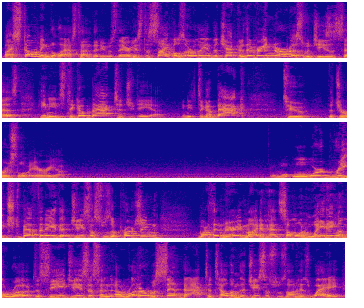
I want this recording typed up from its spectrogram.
by stoning the last time that he was there. His disciples, early in the chapter, they're very nervous when Jesus says he needs to go back to Judea. He needs to go back to the Jerusalem area. Well, word reached Bethany that Jesus was approaching. Martha and Mary might have had someone waiting on the road to see Jesus, and a runner was sent back to tell them that Jesus was on his way.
